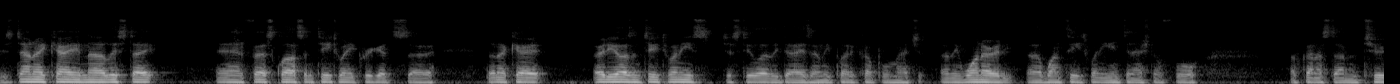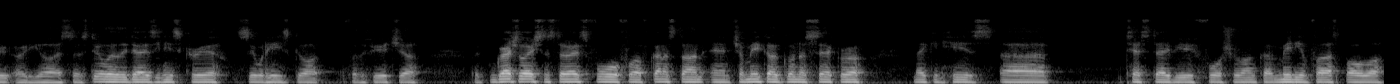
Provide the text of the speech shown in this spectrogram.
He's done okay in uh, List A and first class in T20 cricket, so done okay. ODIs and T20s, just still early days. Only played a couple of matches. Only one OD, uh, one T20 international for Afghanistan two ODIs. So still early days in his career. See what he's got for the future. But congratulations to those four for Afghanistan and Chamika Gunasekara making his uh, test debut for Sri Lanka. Medium fast bowler,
